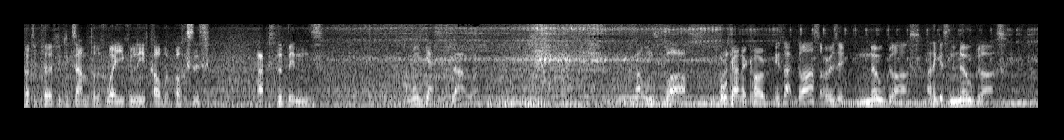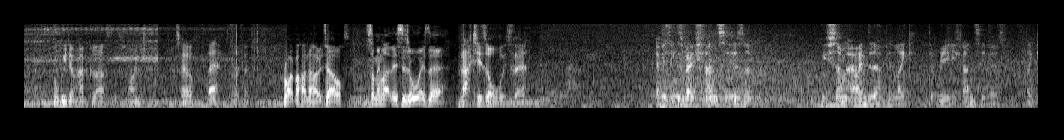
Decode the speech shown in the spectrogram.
but a perfect example of where you can leave cardboard boxes at the bins. I'm gonna guess it's that one. That one's glass. Or is Organico. Is that glass or is it no glass? I think it's no glass. But we don't have glass, that's fine. So, there, perfect. Right behind the hotel. Something like this is always there. That is always there. Everything's very fancy, isn't it? We've somehow ended up in like the really fancy bit. Like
